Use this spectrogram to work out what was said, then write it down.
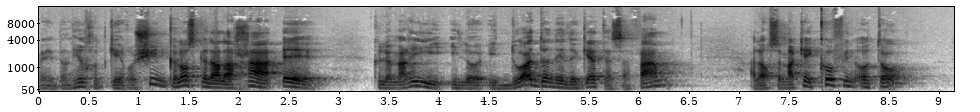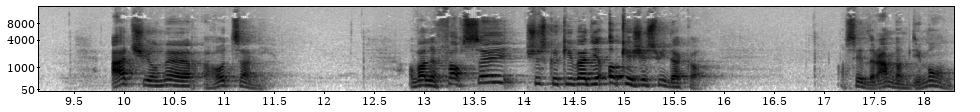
mais dans Hilchot Geroshin, que lorsque l'halakha est que le mari, il, doit donner le guet à sa femme, alors c'est marqué Kofin Oto, Achiomer Rotsani. On va le forcer jusqu'à qu'il va dire Ok, je suis d'accord. Sait, le Rambam demande,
